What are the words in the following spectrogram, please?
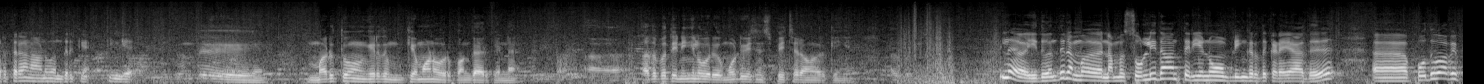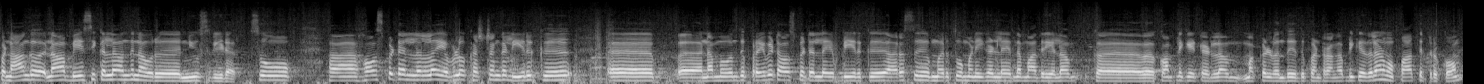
ஒருத்தராக நானும் வந்திருக்கேன் இங்கே. வந்து மருத்துவங்கிறது முக்கியமான ஒரு பங்காக இருக்குது என்ன? அதை பற்றி நீங்களும் ஒரு மோட்டிவேஷன் ஸ்பீச்சராகவும் இருக்கீங்க. அதை பற்றி இல்லை இது வந்து நம்ம நம்ம சொல்லி தான் தெரியணும் அப்படிங்கிறது கிடையாது. பொதுவாகவே இப்போ நாங்கள் நான் பேசிக்கலாக வந்து நான் ஒரு நியூஸ் ரீடர் ஸோ ஹாஸ்பிட்டல்லலாம் எவ்வளோ கஷ்டங்கள் இருக்குது நம்ம வந்து ப்ரைவேட் ஹாஸ்பிட்டலில் எப்படி இருக்குது அரசு மருத்துவமனைகளில் எந்த மாதிரியெல்லாம் க காம்ப்ளிகேட்டடெலாம் மக்கள் வந்து இது பண்ணுறாங்க அப்படிங்கிறதெல்லாம் நம்ம பார்த்துட்ருக்கோம்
